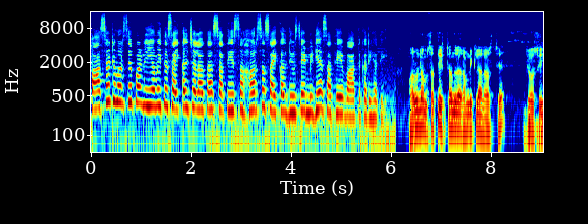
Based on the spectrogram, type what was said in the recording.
પાસઠ વર્ષે પણ નિયમિત સાયકલ ચલાવતા સતીશ હર્ષ સાયકલ દિવસે મીડિયા સાથે વાત કરી હતી. મારું નામ સતીશ ચંદ્ર રમણીકલાલ હર્ષ છે, જોશી.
